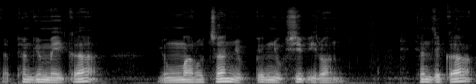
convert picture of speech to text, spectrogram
자, 평균 매입가 65,661원. 현재가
